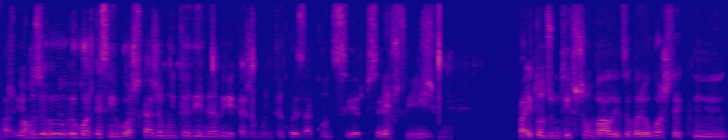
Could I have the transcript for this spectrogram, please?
Pá, mas eu, eu, gosto, é assim, eu gosto que haja muita dinâmica, que haja muita coisa a acontecer, é percebes? fixe, E, pá, e todos os motivos são válidos. Agora, eu gosto é que, que de,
